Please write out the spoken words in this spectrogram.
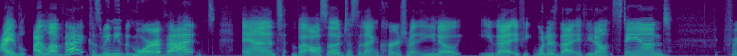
I I love that because we need more of that. And, but also just an encouragement, you know, you got, if you, what is that? If you don't stand, for,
